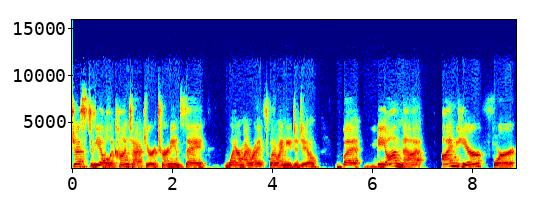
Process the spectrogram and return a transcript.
just to be able to contact your attorney and say, what are my rights? What do I need to do? But Mhm. beyond that, I'm here for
